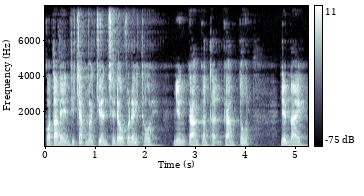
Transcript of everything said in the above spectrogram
Có ta đến thì chắc mọi chuyện sẽ đâu vào đấy thôi. Nhưng càng cẩn thận càng tốt. Đêm nay,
